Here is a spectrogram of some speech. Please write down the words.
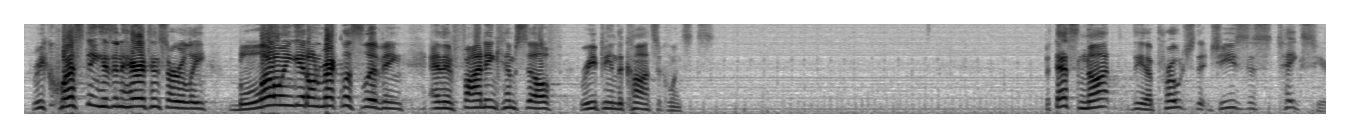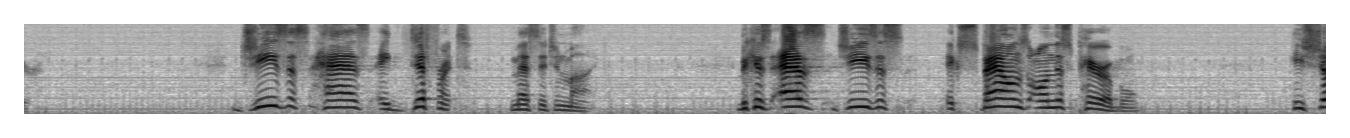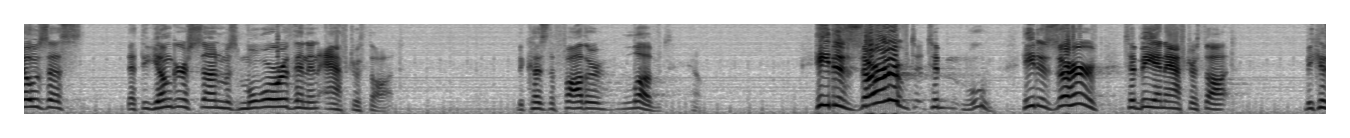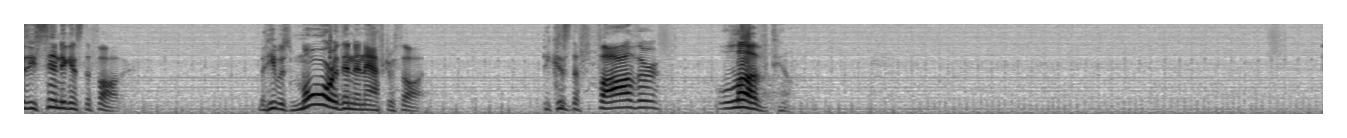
requesting his inheritance early, blowing it on reckless living, and then finding himself reaping the consequences. But that's not the approach that Jesus takes here. Jesus has a different message in mind. Because as Jesus expounds on this parable, he shows us that the younger son was more than an afterthought. because the father loved him. He deserved to ooh, he deserved to be an afterthought because he sinned against the father. But he was more than an afterthought because the father loved him.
